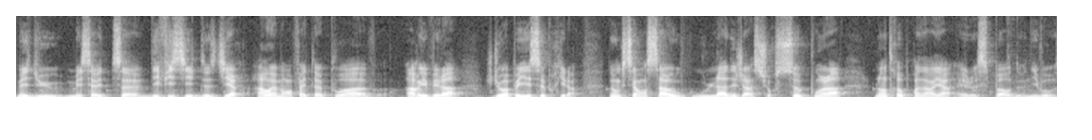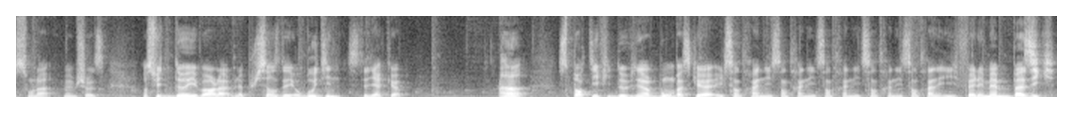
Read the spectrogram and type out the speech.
mais, du, mais ça va être euh, difficile de se dire « Ah ouais, mais en fait, pour arriver là, je dois payer ce prix-là. » Donc c'est en ça où, où là déjà, sur ce point-là, l'entrepreneuriat et le sport de haut niveau sont la même chose. Ensuite, deux, il va y avoir la, puissance des routines. C'est-à-dire que un sportif, il devient bon parce qu'il s'entraîne, il s'entraîne, il s'entraîne, il s'entraîne, il s'entraîne, il fait les mêmes basiques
